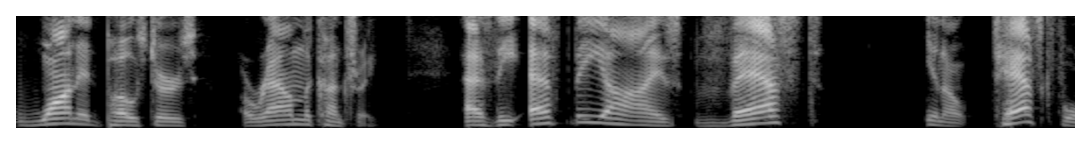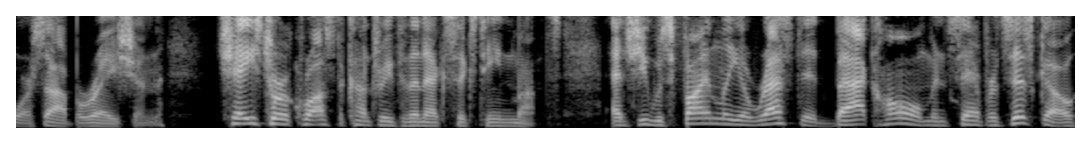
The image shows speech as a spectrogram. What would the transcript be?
wanted posters around the country as the FBI's vast, you know, task force operation chased her across the country for the next 16 months. And she was finally arrested back home in San Francisco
